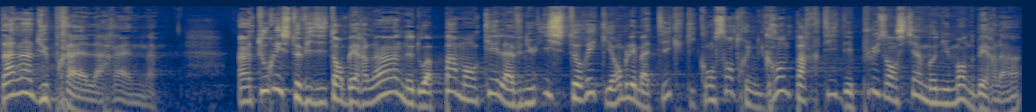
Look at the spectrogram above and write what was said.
d'Alain Duprel à Rennes. Un touriste visitant Berlin ne doit pas manquer l'avenue historique et emblématique qui concentre une grande partie des plus anciens monuments de Berlin,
